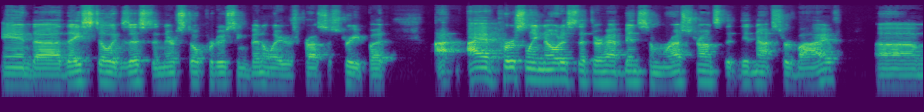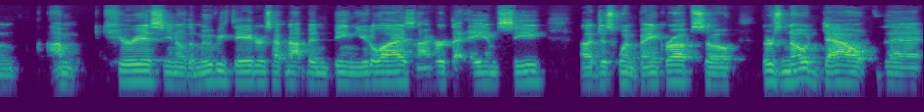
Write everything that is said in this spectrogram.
and uh, they still exist and they're still producing ventilators across the street. But I, I, have personally noticed that there have been some restaurants that did not survive. Um, I'm curious, you know, the movie theaters have not been being utilized, and I heard that AMC uh, just went bankrupt. So there's no doubt that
